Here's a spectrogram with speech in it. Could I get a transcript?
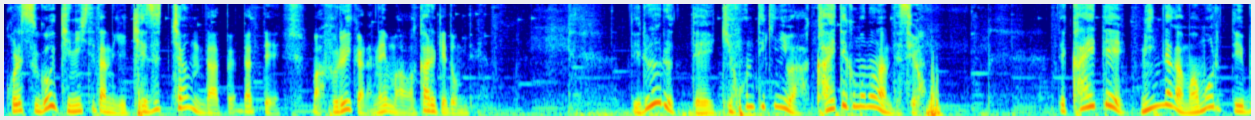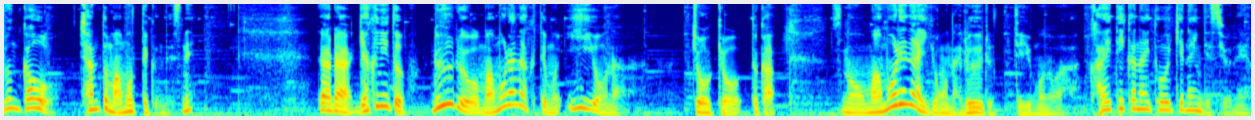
これすごい気にしてたんだけど削っちゃうんだとだってまあ古いからねまあわかるけどみたいな。でルールって基本的には変えていくものなんですよ。で変えてみんなが守るっていう文化をちゃんと守っていくんですね。だから逆に言うとルールを守らなくてもいいような状況とかその守れないようなルールっていうものは変えていかないといけないんですよね。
